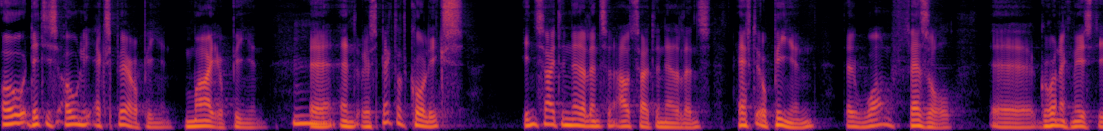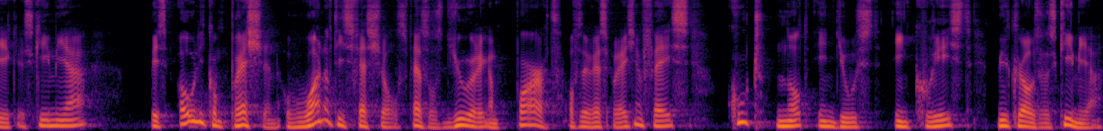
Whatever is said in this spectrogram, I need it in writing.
oh, that is only expert opinion, my opinion. Mm-hmm. Uh, and respected colleagues inside the Netherlands and outside the Netherlands have the opinion that one vessel, uh, chronic mesenteric ischemia, with only compression of one of these vessels, vessels during a part of the respiration phase could not induce increased mucosal ischemia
